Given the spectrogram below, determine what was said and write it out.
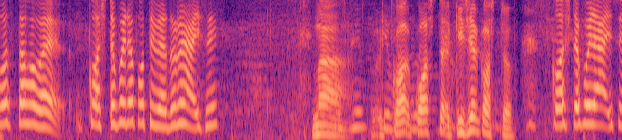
অবস্থা হবে? কষ্টে পড়া প্রতিবেদনে আইছি। না কষ্ট কিসের কষ্ট? কষ্টে পড়ে আইছি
